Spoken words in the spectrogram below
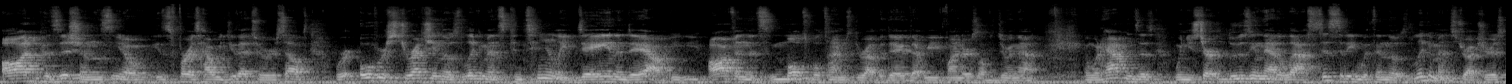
odd positions, you know, as far as how we do that to ourselves, we're overstretching those ligaments continually day in and day out. Often it's multiple times throughout the day that we find ourselves doing that. And what happens is when you start losing that elasticity within those ligament structures,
